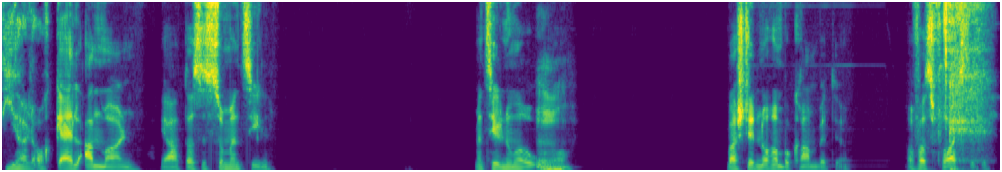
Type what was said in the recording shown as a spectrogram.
die halt auch geil anmalen. Ja, das ist so mein Ziel. Mein Ziel Nummer uno. Mhm. Was steht noch am Programm bitte? Auf was freust du dich?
